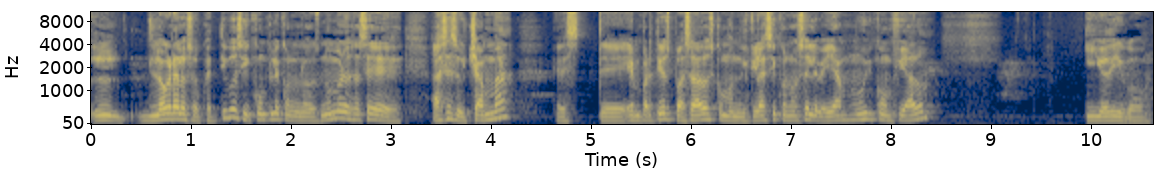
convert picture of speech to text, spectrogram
logra los objetivos y cumple con los números, hace, hace su chamba este, en partidos pasados, como en el clásico, no se le veía muy confiado. Y yo digo,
